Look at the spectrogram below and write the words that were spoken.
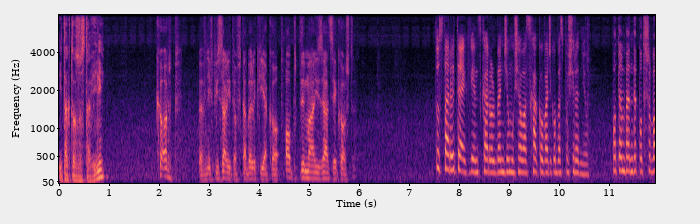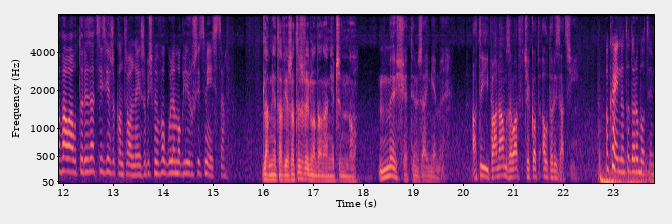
I tak to zostawili? Korp. Pewnie wpisali to w tabelki jako optymalizację kosztów. To stary tech, więc Karol będzie musiała schakować go bezpośrednio. Potem będę potrzebowała autoryzacji z wieży kontrolnej, żebyśmy w ogóle mogli ruszyć z miejsca. Dla mnie ta wieża też wygląda na nieczynną. My się tym zajmiemy. A ty i panam załatwcie kod autoryzacji. Okej, no to do roboty.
